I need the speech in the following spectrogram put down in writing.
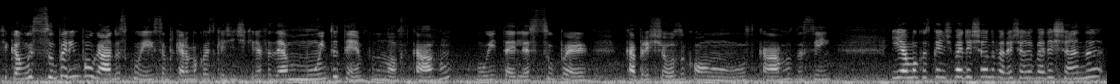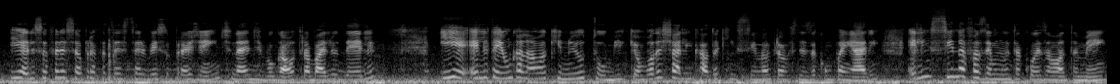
ficamos super empolgados com isso porque era uma coisa que a gente queria fazer há muito tempo no nosso carro. O Ita, ele é super caprichoso com os carros, assim, e é uma coisa que a gente vai deixando, vai deixando, vai deixando. E ele se ofereceu para fazer esse serviço pra gente, né? Divulgar o trabalho dele. E ele tem um canal aqui no YouTube, que eu vou deixar linkado aqui em cima para vocês acompanharem. Ele ensina a fazer muita coisa lá também.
